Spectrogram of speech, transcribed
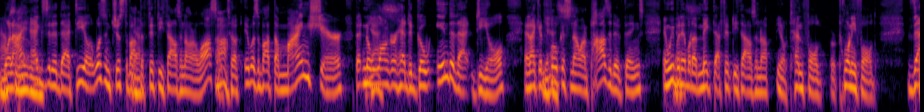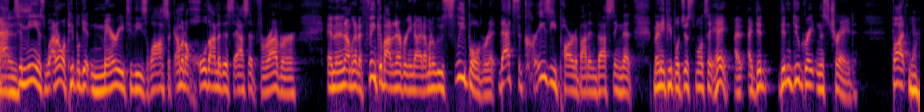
When I exited that deal, it wasn't just about Yeah. the $50,000 loss I Ah. took. It was about the mind share that no Yes. longer had to go into that deal. And I could Yes. focus now on positive things. And we've been able to make that 50,000 up, you know, tenfold or 20 fold. That, That is- to me is, I don't know what people get married to these losses. Like, I'm going to hold on to this asset forever. And then I'm going to think about it every night. I'm going to lose sleep over it. That's the crazy part about investing that many people just won't say, Hey, I, I did, didn't do great in this trade, but Yeah.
